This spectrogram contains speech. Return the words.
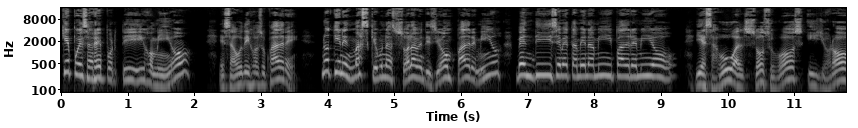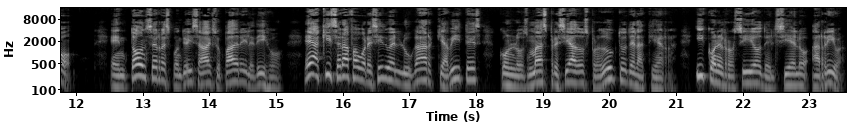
¿Qué pues haré por ti, hijo mío? Esaú dijo a su padre, ¿No tienes más que una sola bendición, padre mío? Bendíceme también a mí, padre mío. Y Esaú alzó su voz y lloró. Entonces respondió Isaac su padre y le dijo, He aquí será favorecido el lugar que habites con los más preciados productos de la tierra, y con el rocío del cielo arriba.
